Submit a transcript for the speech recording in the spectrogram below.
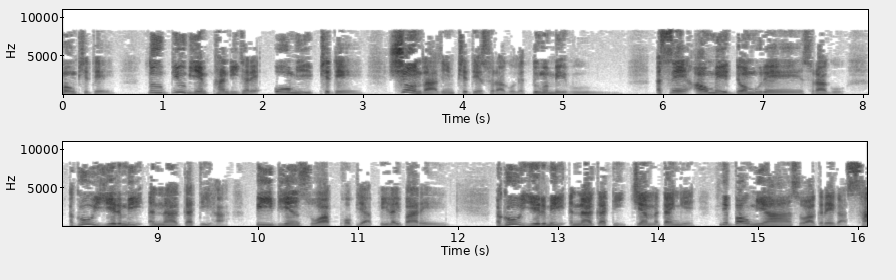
မှုန့်ဖြစ်တယ် သူပြုပြင်ဖန်တီးထားတဲ့အိုးမြေဖြစ်တယ်ရှွန့်သာလင်ဖြစ်တယ်ဆိုတာကိုလည်းသူမမေ့ဘူးအစဉ်အောက်မေ့တော်မူတယ်ဆိုတာကိုအခုယေရမိအနာဂတ်ဟာပြည်ပြင်းစွာဖော်ပြပေးလိုက်ပါတယ်အခုယေရမိအနာဂတ်ကြံမတိုင်ခင်နှစ်ပေါင်းများစွာကတည်းကဆာ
